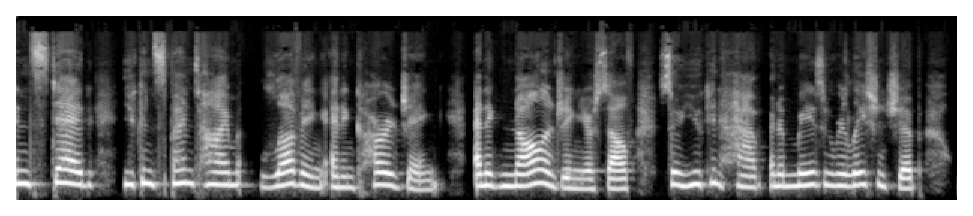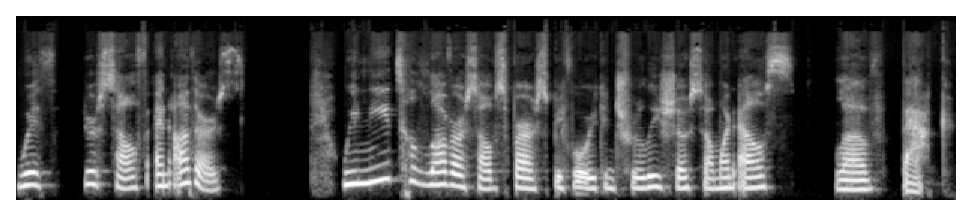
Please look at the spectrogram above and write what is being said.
Instead, you can spend time loving and encouraging and acknowledging yourself so you can have an amazing relationship with yourself and others. We need to love ourselves first before we can truly show someone else love back.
